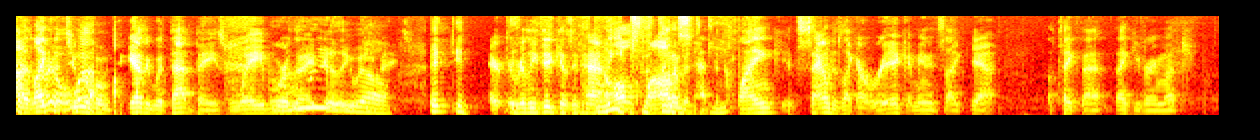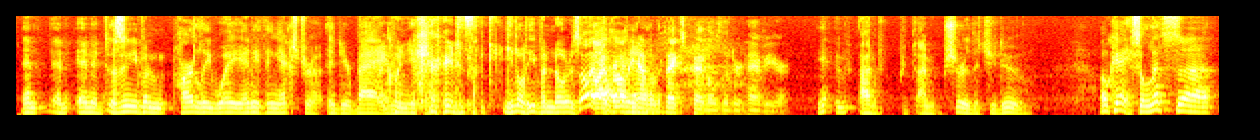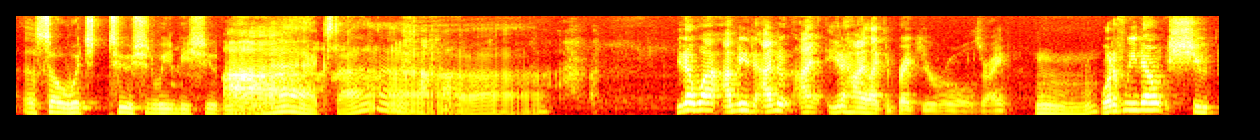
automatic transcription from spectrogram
I like. I the two well. of them together with that bass way more than I really with well. bass. It it It, it really did because it had all the bottom, it had the clank, it sounded like a rick. I mean, it's like, yeah, I'll take that. Thank you very much. and, and and it doesn't even hardly weigh anything extra in your bag when you carry it. It's like you don't even notice. Oh, Oh, I probably got have effects pedals that are heavier. Yeah, I'm I'm sure that you do. Okay, so let's. Uh, so which two should we be shooting at next? Ah. You know what? I mean, I don't. I you know how I like to break your rules, right? Mm-hmm. What if we don't shoot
